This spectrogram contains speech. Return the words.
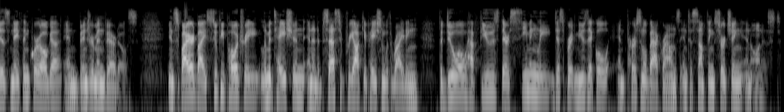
is Nathan Quiroga and Benjamin Verdoes. Inspired by Sufi poetry, limitation, and an obsessive preoccupation with writing, the duo have fused their seemingly disparate musical and personal backgrounds into something searching and honest.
